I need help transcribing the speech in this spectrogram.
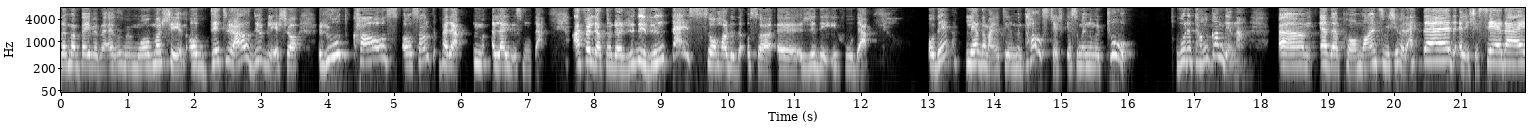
denne babyen er som en målmaskin. Og det tror jeg og du blir. Så rot, kaos og sånt, bare mm, allergisk mot det. Jeg føler at når du har ryddig rundt deg, så har du det også uh, ryddig i hodet. Og det leder meg jo til mentalstyrke, som er nummer to. Hvor er tankene dine? Um, er det på mannen som ikke hører etter eller ikke ser deg?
